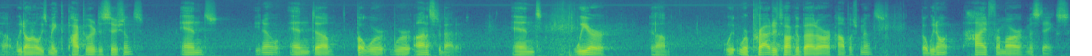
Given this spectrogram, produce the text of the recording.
Uh, we don't always make the popular decisions. And, you know, and, um, but we're, we're honest about it. And we are, um, we- we're proud to talk about our accomplishments, but we don't hide from our mistakes.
